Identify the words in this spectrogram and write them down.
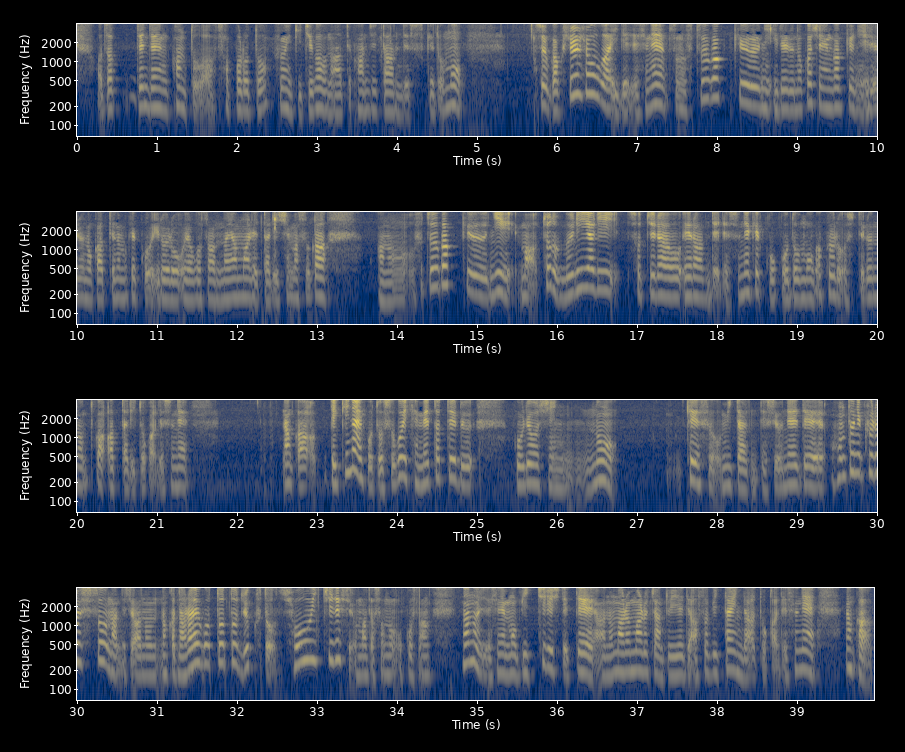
全然関東は札幌と雰囲気違うなって感じたんですけどもそういう学習障害でですねその普通学級に入れるのか支援学級に入れるのかっていうのも結構いろいろ親御さん悩まれたりしますがあの普通学級に、まあ、ちょっと無理やりそちらを選んでですね結構子どもが苦労してるのがあったりとかですねなんかできないことをすごい責め立てるご両親のケースを見たんですよね。で本当に苦しそうなんですよ。あのなんか習い事と塾と小1ですよ。まだそのお子さん。なのにですねもうびっちりしてて「あのまるちゃんと家で遊びたいんだ」とかですね。なんか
